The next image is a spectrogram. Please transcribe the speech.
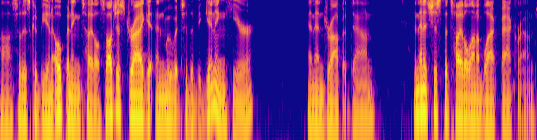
Uh, so this could be an opening title. So I'll just drag it and move it to the beginning here and then drop it down. And then it's just the title on a black background.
